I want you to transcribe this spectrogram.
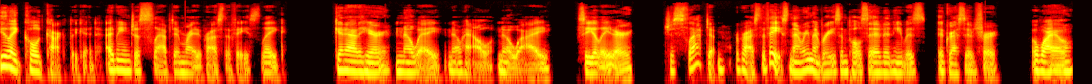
he like cold cocked the kid. I mean, just slapped him right across the face. Like, get out of here. No way. No how. No why. See you later. Just slapped him across the face. Now, remember, he's impulsive and he was aggressive for a while.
